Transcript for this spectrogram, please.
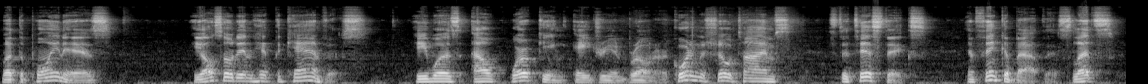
But the point is, he also didn't hit the canvas. He was outworking Adrien Broner. According to Showtime's statistics, and think about this, let's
